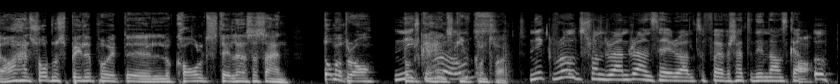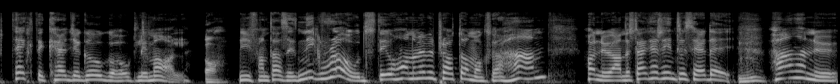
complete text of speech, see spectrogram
Ja, han så dem spille på et øh, lokalt ställe, og så sa han, de er bra, de Nick have en Rhodes? skivkontrakt. Nick Rhodes från Duran Duran säger du alltså, får jag översätta din danska, upptäckte Kajagogo och Limahl. Ja. Det är ju fantastiskt. Nick Rhodes, det är honom jag vill prata om också. Han har nu, Anders, det här kanske intresserar dig. Han har nu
